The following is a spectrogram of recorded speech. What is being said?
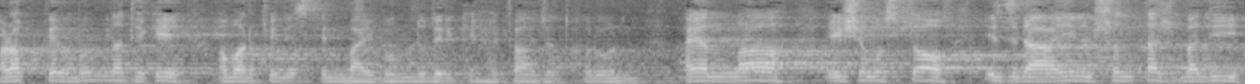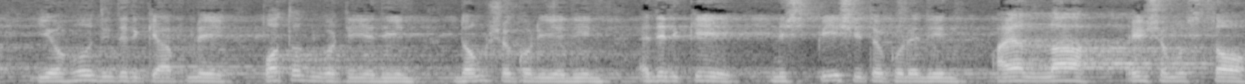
রক্তের বন্যা থেকে আমার ফিলিস্তিন ভাই বন্ধুদেরকে হেফাজত করুন। আয় আল্লাহ, এই সমস্ত ইসরায়েল সন্ত্রাসবাদী ইহুদিদেরকে আপনি পতন ঘটিয়ে দিন, ধ্বংস করিয়ে দিন, এদেরকে নিষ্পিষিত করে দিন। আয় আল্লাহ, এই সমস্ত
